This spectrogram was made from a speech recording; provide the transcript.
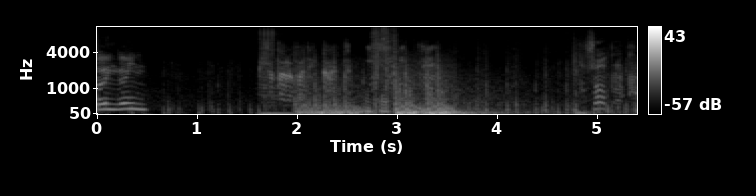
Going, going, going. Şok oku.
